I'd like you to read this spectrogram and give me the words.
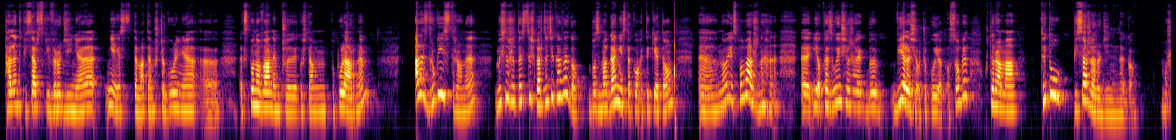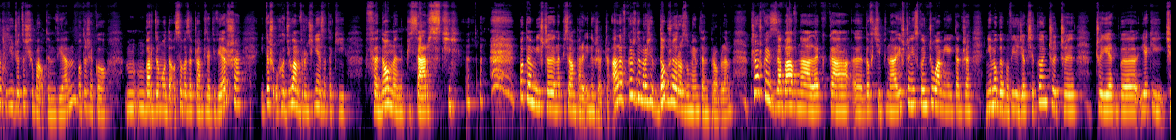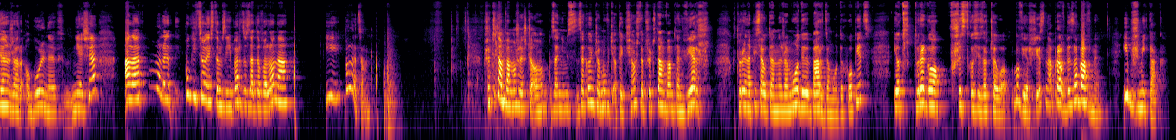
talent pisarski w rodzinie nie jest tematem szczególnie e, eksponowanym czy jakoś tam popularnym, ale z drugiej strony myślę, że to jest coś bardzo ciekawego, bo zmaganie z taką etykietą e, no, jest poważne. E, I okazuje się, że jakby wiele się oczekuje od osoby, która ma tytuł pisarza rodzinnego. Muszę powiedzieć, że coś chyba o tym wiem, bo też jako bardzo młoda osoba zaczęłam pisać wiersze i też uchodziłam w rodzinie za taki fenomen pisarski. Potem jeszcze napisałam parę innych rzeczy, ale w każdym razie dobrze rozumiem ten problem. Książka jest zabawna, lekka, e, dowcipna. Jeszcze nie skończyłam jej, także nie mogę powiedzieć, jak się kończy, czy, czy jakby jaki ciężar ogólny niesie, ale, ale póki co jestem z niej bardzo zadowolona i polecam. Przeczytam Wam może jeszcze o, zanim zakończę mówić o tej książce, przeczytam Wam ten wiersz, który napisał ten, że młody, bardzo młody chłopiec i od którego wszystko się zaczęło, bo wiersz jest naprawdę zabawny. I brzmi tak.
